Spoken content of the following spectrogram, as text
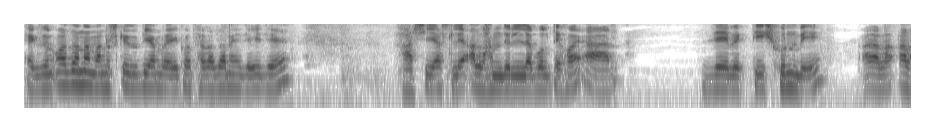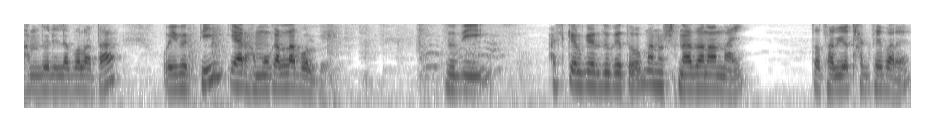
একজন অজানা মানুষকে যদি আমরা এই কথাটা জানাই যাই যে হাসি আসলে আলহামদুলিল্লাহ বলতে হয় আর যে ব্যক্তি শুনবে, আল- আলহামদুলিল্লাহ বলাটা, ওই ব্যক্তি ইয়ার হামুকাল্লা বলবে। যদি আজকালকার যুগে তো মানুষ না জানা নাই, তথাপিও থাকতে পারে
